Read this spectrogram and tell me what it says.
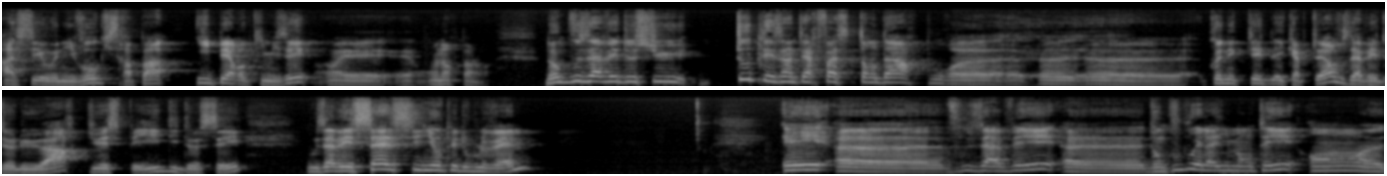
assez haut niveau, qui sera pas hyper optimisé. on en reparlera. Donc vous avez dessus toutes les interfaces standards pour euh, euh, connecter les capteurs. Vous avez de l'UART, du SPI, du 2C. Vous avez 16 signaux PWM. Et euh, vous avez euh, donc vous pouvez l'alimenter en,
